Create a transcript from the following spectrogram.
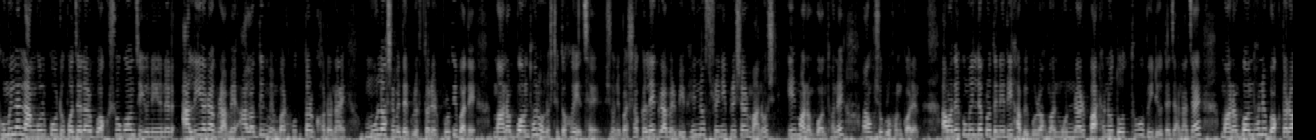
কুমিল্লা লাঙ্গলকোট উপজেলার বক্সগঞ্জ ইউনিয়নের আলিয়ারা গ্রামে আলাউদ্দিন মেম্বার হত্যার ঘটনায় মূল আসামিদের গ্রেফতারের প্রতিবাদে মানববন্ধন অনুষ্ঠিত হয়েছে। শনিবার সকালে গ্রামের বিভিন্ন শ্রেণি পেশার মানুষ এই মানববন্ধনে অংশগ্রহণ করেন। আমাদের কুমিল্লা প্রতিনিধি হাবিবুর রহমান মুন্নার পাঠানো তথ্য ও ভিডিওতে জানা যায়, মানববন্ধনে বক্তারা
